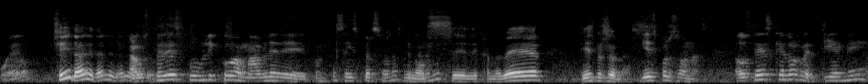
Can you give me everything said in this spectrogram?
puedo. Sí, dale, dale, dale. ¿A ustedes, público amable de cuántas? ¿Seis personas? que No tenemos? sé, déjame ver. 10 personas. 10 personas. ¿A ustedes qué los retiene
